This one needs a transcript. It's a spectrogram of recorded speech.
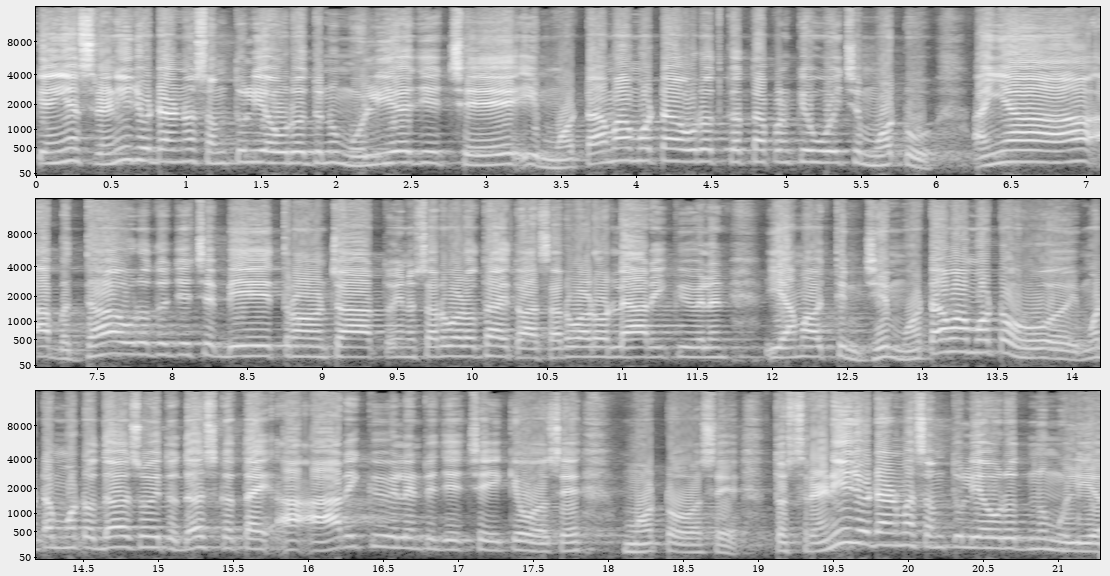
કે અહીંયા શ્રેણી જોડાણનો સમતુલ્ય અવરોધનું મૂલ્ય જે છે એ મોટામાં મોટા અવરોધ કરતાં પણ કેવું હોય છે? મોટું. અહીંયા આ બધા અવરોધો જે છે, બે, ત્રણ, ચાર, તો એનો સરવાળો થાય. તો આ સરવાળો એટલે આર ઇક્વિવેલન્ટ એ આમાંથી જે મોટામાં મોટો હોય, મોટામાં મોટો દસ હોય, તો દસ કરતાં આ આર ઇક્વિવેલન્ટ જે છે એ કેવો હશે? મોટો હશે. તો શ્રેણી જોડાણમાં સમતુલ્ય અવરોધનું મૂલ્ય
